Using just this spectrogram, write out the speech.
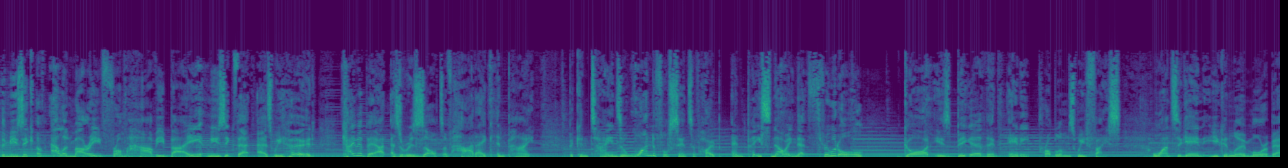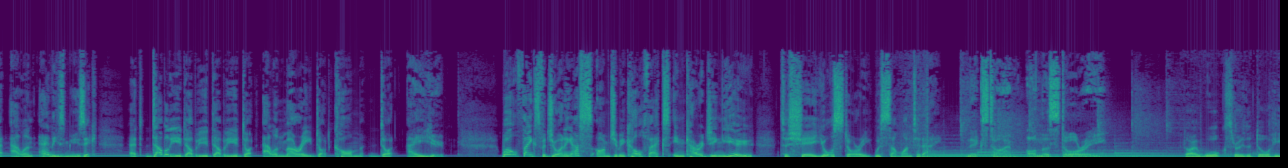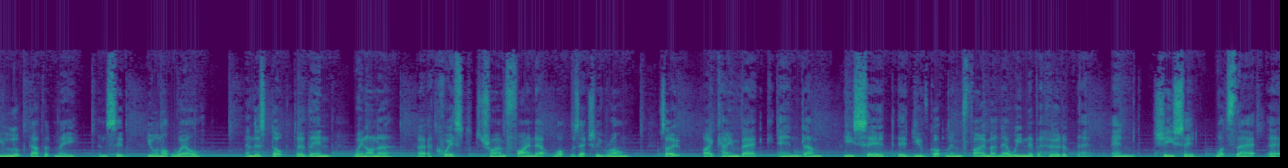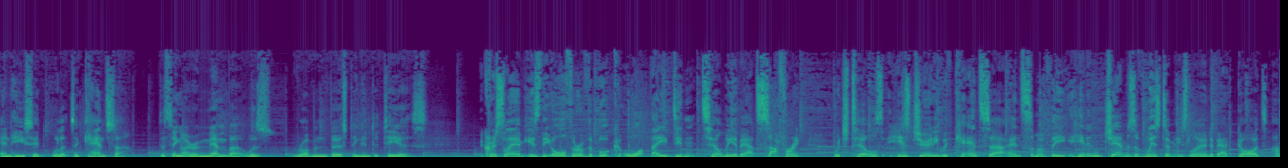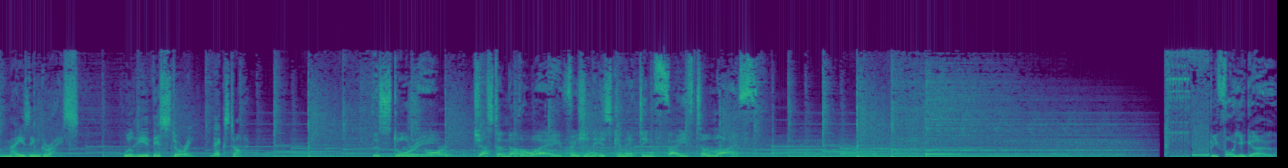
The music of Alan Murray from Hervey Bay, music that, as we heard, came about as a result of heartache and pain, but contains a wonderful sense of hope and peace, knowing that through it all, God is bigger than any problems we face. Once again, you can learn more about Alan and his music at www.alanmurray.com.au. Well, thanks for joining us. I'm Jimmy Colfax, encouraging you to share your story with someone today. Next time on The Story. I walked through the door. He looked up at me and said, You're not well. And this doctor then went on a, a quest to try and find out what was actually wrong. So I came back and um, he said, You've got lymphoma. Now, we never heard of that. And she said, What's that? And he said, Well, it's a cancer. The thing I remember was Robin bursting into tears. Chris Lamb is the author of the book What They Didn't Tell Me About Suffering, which tells his journey with cancer and some of the hidden gems of wisdom he's learned about God's amazing grace. We'll hear this story next time. The story. Just another way Vision is connecting faith to life. Before you go,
